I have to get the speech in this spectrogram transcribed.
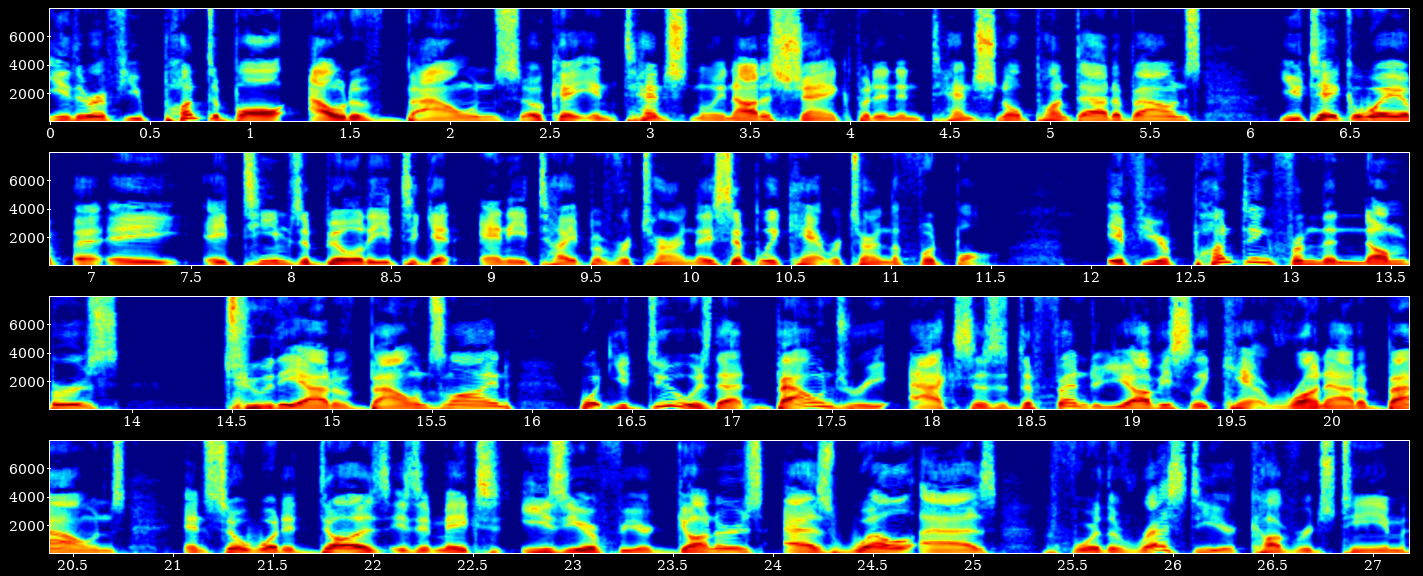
Either if you punt a ball out of bounds, okay, intentionally, not a shank, but an intentional punt out of bounds, you take away a, a, a, team's ability to get any type of return. They simply can't return the football. If you're punting from the numbers to the out of bounds line, what you do is that boundary acts as a defender. You obviously can't run out of bounds. And so, what it does is it makes it easier for your gunners as well as for the rest of your coverage team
